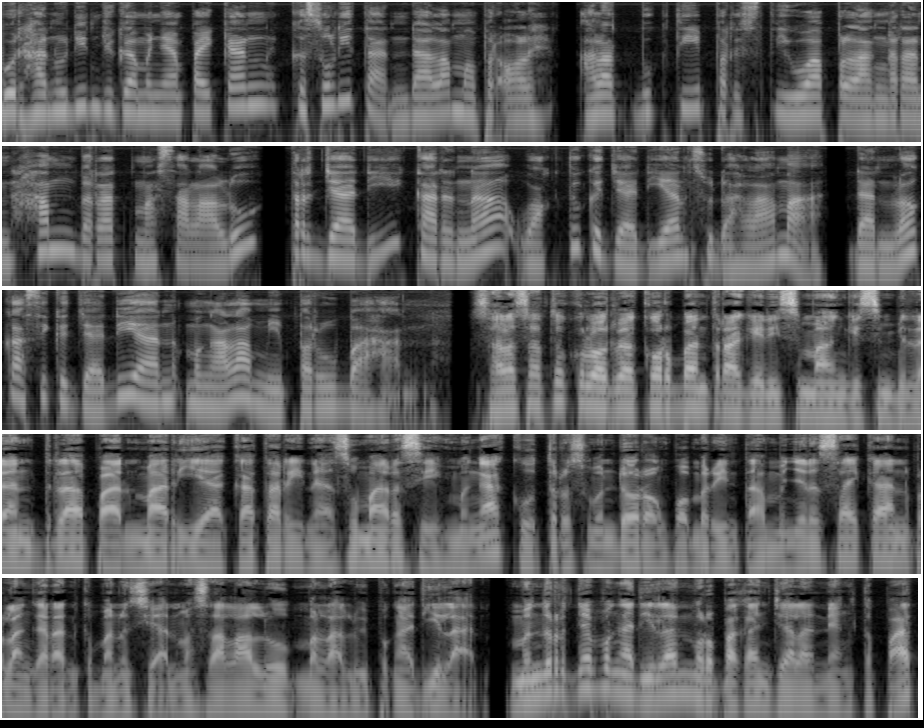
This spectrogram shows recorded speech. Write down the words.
Burhanuddin juga menyampaikan kesulitan dalam memperoleh alat bukti peristiwa pelanggaran HAM berat masa lalu terjadi karena waktu kejadian sudah lama dan lokasi kejadian mengalami perubahan. Salah satu keluarga korban tragedi Semanggi 98, Maria Katarina Sumarsi, mengaku terus mendorong pemerintah menyelesaikan pelanggaran kemanusiaan masa lalu melalui pengadilan. Menurutnya pengadilan merupakan jalan yang tepat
